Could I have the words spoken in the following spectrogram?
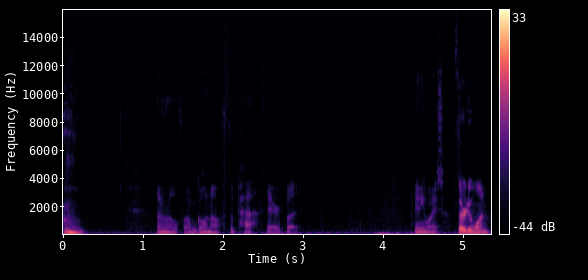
I don't know if I'm going off the path there, but anyways, 31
